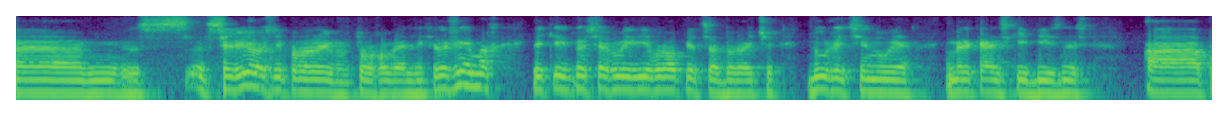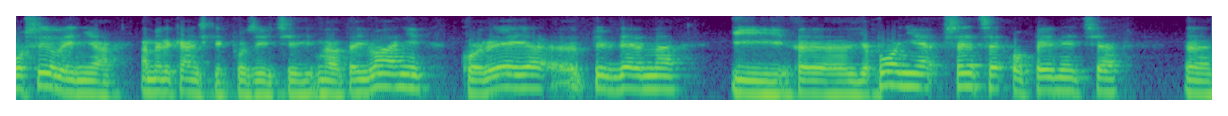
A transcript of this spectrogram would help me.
Ем, серйозні прориви в торговельних режимах, яких досягли в Європі. Це, до речі, дуже цінує американський бізнес. А посилення американських позицій на Тайвані, Корея е, Південна і е, Японія все це опиниться е,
